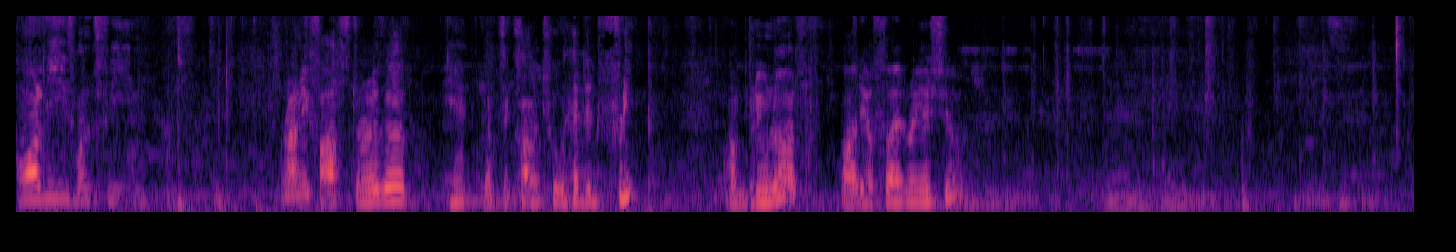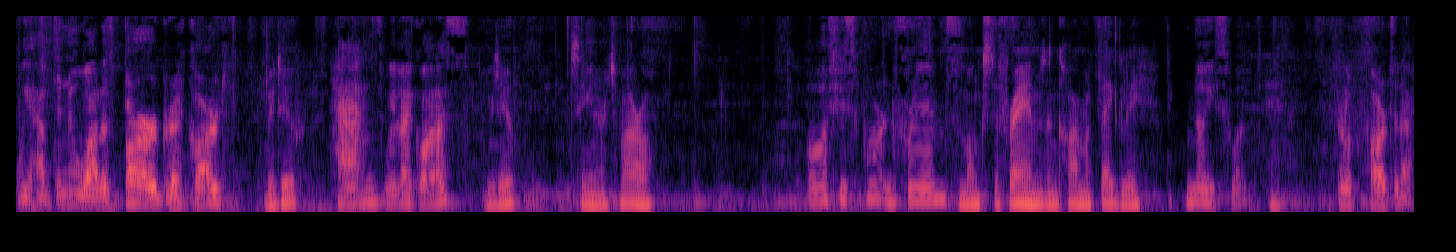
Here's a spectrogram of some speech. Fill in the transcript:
All these ones you. Ronnie Foster is it? Yeah. What's it called? Two-headed Freap on Blue Note. Audio Audiophile reissue. We have the new Wallis Bird record. We do. Hands, we like Wallis. We do. Seeing her tomorrow. Oh, she's supporting the frames. Amongst the frames and Cormac Begley. Nice one. Yeah. You're looking forward to that.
